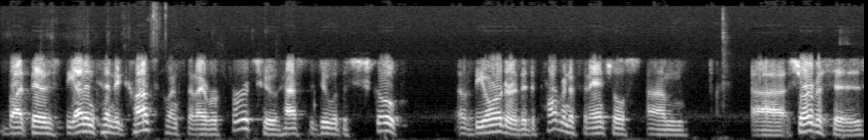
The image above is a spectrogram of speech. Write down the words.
But there's the unintended consequence that I refer to has to do with the scope of the order. The Department of Financial um, uh, Services,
